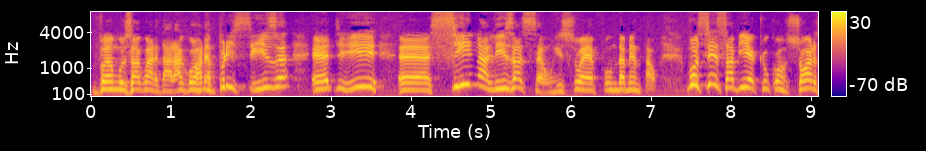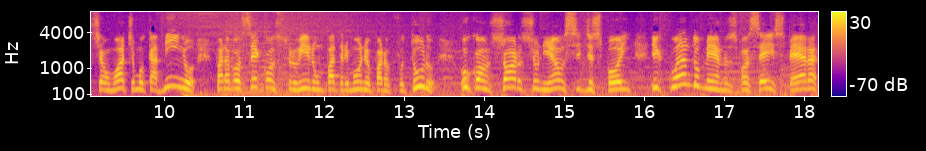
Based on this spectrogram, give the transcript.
vamos aguardar. Agora precisa é de é, sinalização. Isso é fundamental. Você sabia que o consórcio é um ótimo caminho para você construir um patrimônio para o futuro? O consórcio União se dispõe e quando menos você espera,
